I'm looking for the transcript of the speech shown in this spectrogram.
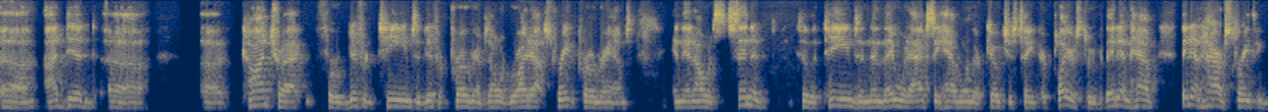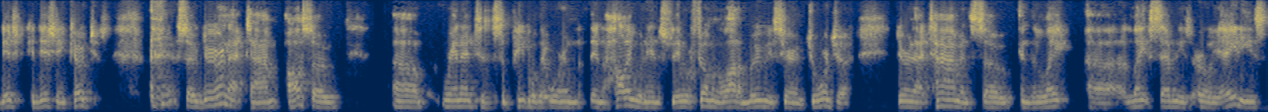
uh, I did uh, a contract for different teams and different programs. I would write out strength programs and then I would send it to the teams and then they would actually have one of their coaches take their players through but they didn't have they didn't hire strength and conditioning coaches so during that time also uh, ran into some people that were in, in the Hollywood industry. They were filming a lot of movies here in Georgia during that time, and so in the late uh, late seventies, early eighties,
